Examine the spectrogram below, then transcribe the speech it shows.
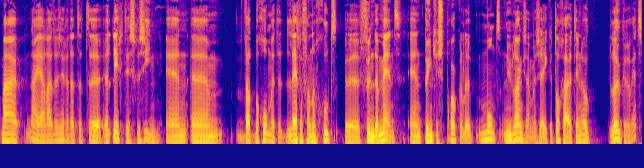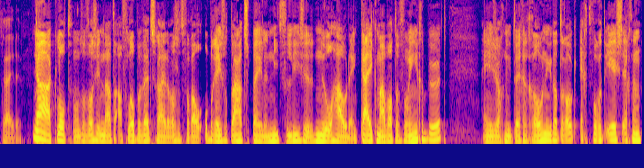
Maar nou ja, laten we zeggen dat het, eh, het licht is gezien. En ehm, wat begon met het leggen van een goed eh, fundament en puntjes sprokkelen, mondt nu langzaam maar zeker toch uit in ook leukere wedstrijden. Ja, klopt. Want dat was inderdaad de afgelopen wedstrijden was het vooral op resultaat spelen, niet verliezen, de nul houden en kijken maar wat er voorin gebeurt. En je zag nu tegen Groningen dat er ook echt voor het eerst echt een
